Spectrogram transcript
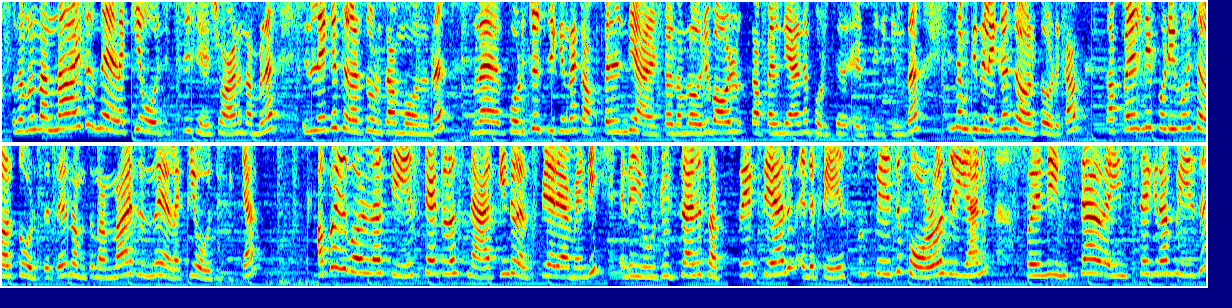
അപ്പോൾ നമ്മൾ നന്നായിട്ടൊന്ന് ഇളക്കി യോജിപ്പിച്ച ശേഷമാണ് നമ്മൾ ഇതിലേക്ക് ചേർത്ത് കൊടുക്കാൻ പോകുന്നത്. നമ്മളെ പൊടിച്ചു വെച്ചിരിക്കുന്ന കപ്പലിന്റെ ആണ് കേട്ടോ നമ്മൾ ഒരു ബൗൾ കപ്പലിന്റെയാണ് പൊടിച്ച് എടുത്തിരിക്കുന്നത്. ഇനി നമുക്ക് ഇതിലേക്ക് ചേർത്ത് കൊടുക്കാം. കപ്പലിന്റെ പൊടി കൂടി ചേർത്ത് കൊടുത്തിട്ട് നമുക്ക് നന്നായിട്ട് ഒന്ന് ഇളക്കി യോജിപ്പിക്കാം. അപ്പോൾ ഇതുപോലുള്ള ടേസ്റ്റ് ആയിട്ടുള്ള സ്നാക്കിന്റെ റെസിപ്പി അറിയാൻ വേണ്ടി എന്റെ യൂട്യൂബ് ചാനൽ സബ്സ്ക്രൈബ് ചെയ്യാനും എന്റെ ഫേസ്ബുക്ക് പേജ് ഫോളോ ചെയ്യാനും എന്റെ ഇൻസ്റ്റാ ഇൻസ്റ്റാഗ്രാം പേജ്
